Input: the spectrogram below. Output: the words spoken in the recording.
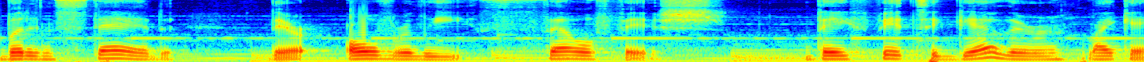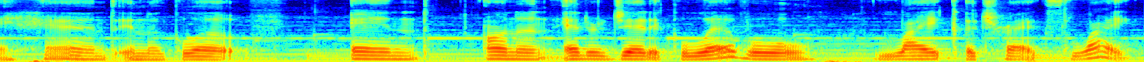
but instead they're overly selfish. They fit together like a hand in a glove. And on an energetic level, like attracts like.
